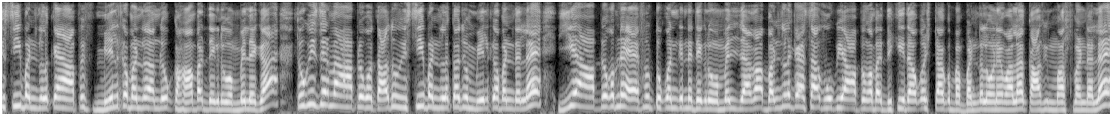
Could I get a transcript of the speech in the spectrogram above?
इसी बंडल का यहाँ पे मेल का बंडल हम लोग कहाँ पर देखने को मिलेगा? तो किस मैं आप लोग बता दूँ, इसी बंडल का जो मेल का बंडल है, ये आप लोग अपने एफ़ टोकन के अंदर देखने को मिल जाएगा। बंडल कैसा, वो भी आप लोग दिख ही। रहा होगा स्टॉक बंडल होने वाला, काफ़ी मस्त बंडल है।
